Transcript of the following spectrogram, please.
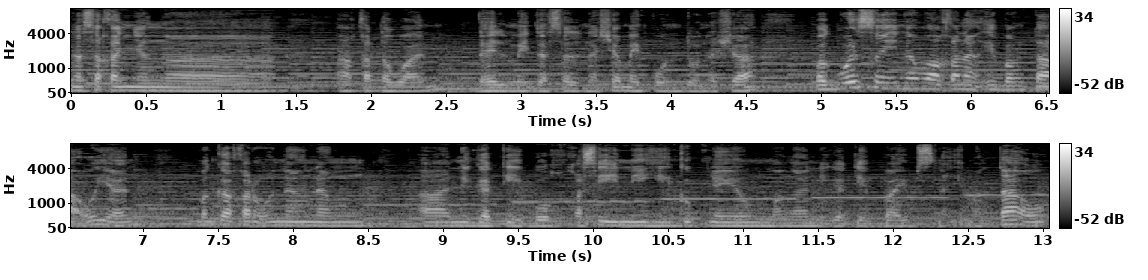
nasa kanyang ah, ah, katawan dahil may dasal na siya, may pondo na siya. Pag once na hinawakan ng ibang tao yan, magkakaroon ng, ng ah, negatibo kasi hinihigop niya yung mga negative vibes ng ibang tao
